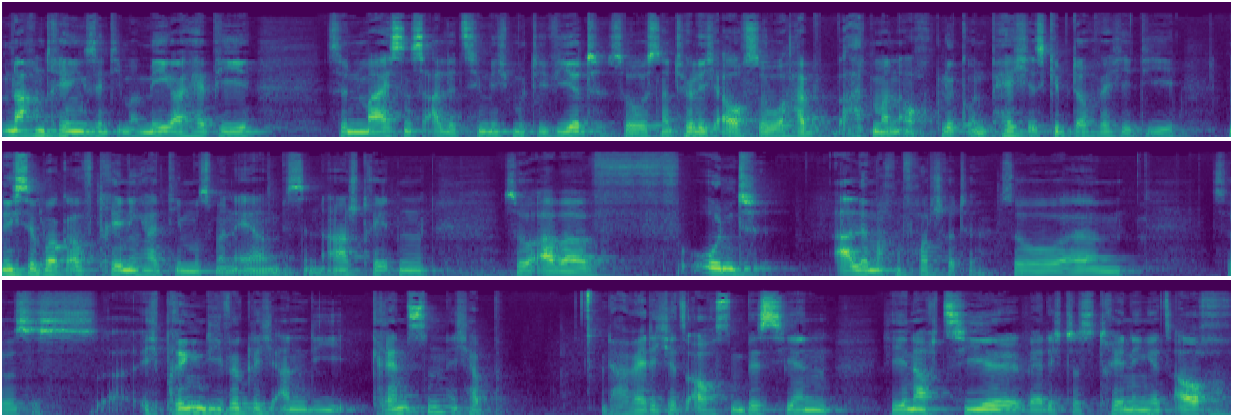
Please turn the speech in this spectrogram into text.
nach dem Training sind die immer mega happy, sind meistens alle ziemlich motiviert. So ist natürlich auch so, hat, hat man auch Glück und Pech. Es gibt auch welche, die nicht so Bock auf Training hat, die muss man eher ein bisschen in den Arsch treten. So, aber und alle machen Fortschritte. So, ähm, so es ist, ich bringe die wirklich an die Grenzen. Ich habe, da werde ich jetzt auch so ein bisschen je nach Ziel werde ich das Training jetzt auch,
